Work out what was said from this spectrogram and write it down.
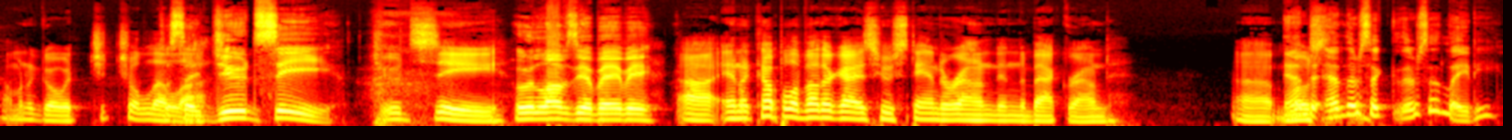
I'm going to go with Cicciolella. Say Jude C. Jude C. Who loves you, baby? Uh, and a couple of other guys who stand around in the background. Uh, And, most, and there's a there's a lady,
